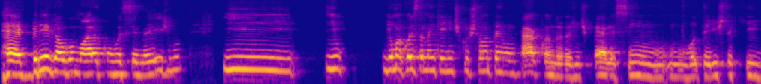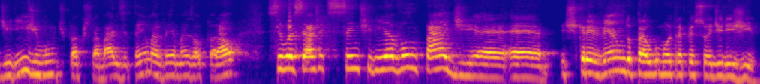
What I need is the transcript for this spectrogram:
é, briga alguma hora com você mesmo. E, e, e, uma coisa também que a gente costuma perguntar quando a gente pega assim um, um roteirista que dirige muitos próprios trabalhos e tem uma veia mais autoral, se você acha que se sentiria vontade é, é, escrevendo para alguma outra pessoa dirigir.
